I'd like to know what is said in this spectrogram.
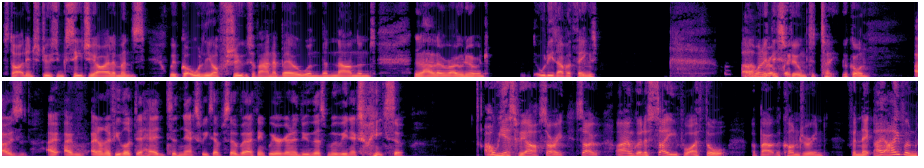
Started introducing CGI elements. We've got all the offshoots of Annabelle and The Nun and La Llorona and all these other things. I Um, wanted this quick, film to take. Go on. I was I, I I don't know if you looked ahead to next week's episode, but I think we are going to do this movie next week. So Oh yes, we are. Sorry. So I am going to save what I thought about The Conjuring for next. I, I even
